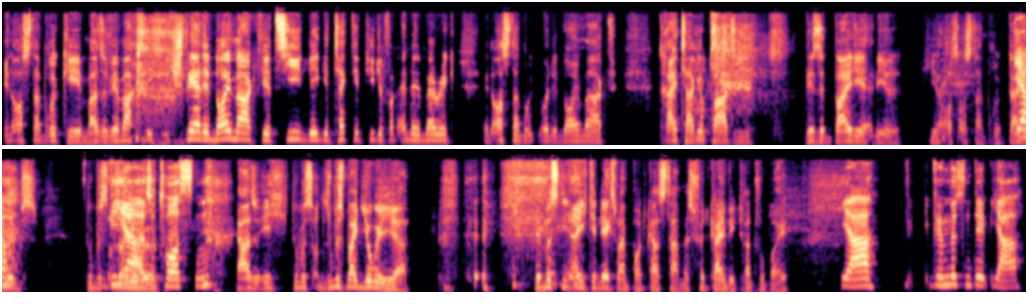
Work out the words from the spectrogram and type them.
in Osnabrück geben. Also wir machen, ich, ich sperre den Neumarkt, wir ziehen wegen Detective-Titel von Anil Merrick in Osnabrück über den Neumarkt. Drei Tage Gott. Party. Wir sind bei dir, Anil, hier aus Osnabrück. Deine ja. Jungs. Du bist unser Wir, Junge. also Thorsten. Ja, also ich. Du bist, du bist mein Junge hier. Wir müssen ihn eigentlich demnächst mal im Podcast haben. Es führt kein Weg dran vorbei. Ja, wir müssen dem, ja,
